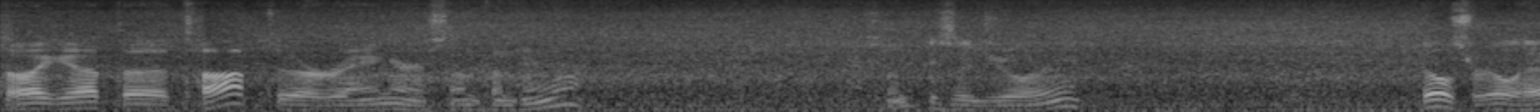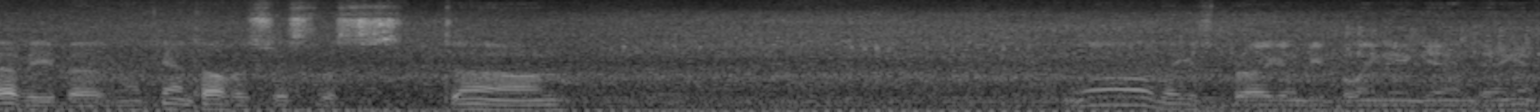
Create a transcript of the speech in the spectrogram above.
So I got the top to a ring or something here. Some piece of jewelry. Feels real heavy, but I can't tell if it's just the stone. I think it's probably going to be blingy again, dang it.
